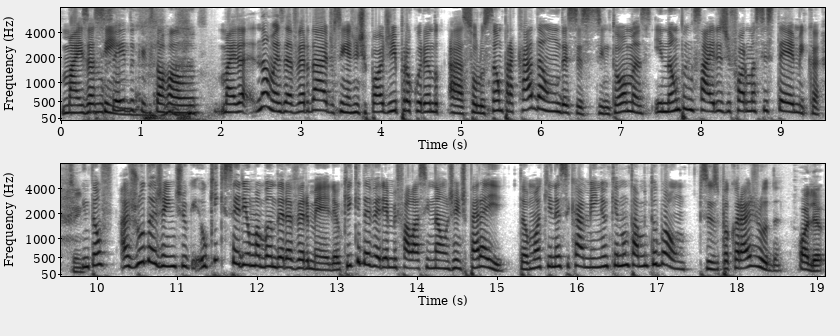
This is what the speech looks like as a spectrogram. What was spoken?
Mas assim. Não sei do que, que você tá falando. Mas, não, mas é verdade. Assim, a gente pode ir procurando a solução para cada um desses sintomas e não pensar eles de forma sistêmica. Sim. Então, ajuda a gente. O que, que seria uma bandeira vermelha? O que, que deveria me falar assim? Não, gente, peraí. Estamos aqui nesse caminho que não tá muito bom. Preciso procurar ajuda. Olha,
